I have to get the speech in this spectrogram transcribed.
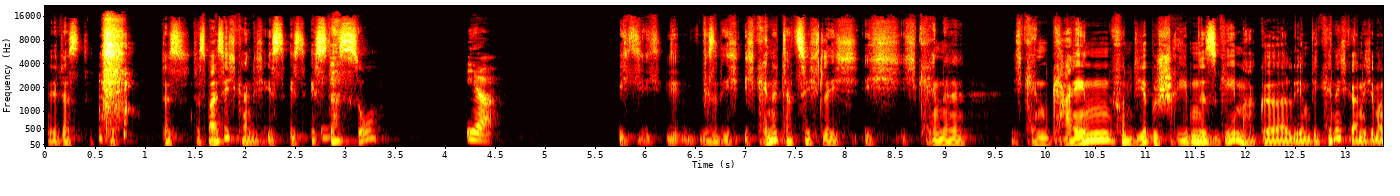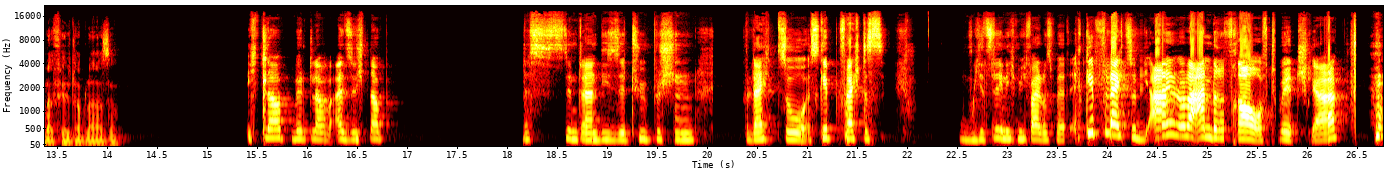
Das, das, das, das, weiß ich gar nicht. Ist, ist, ist das so? Ja. Ich, ich, wie gesagt, ich, ich kenne tatsächlich, ich, ich kenne ich kenne kein von dir beschriebenes Gamer-Girl. Irgendwie kenne ich gar nicht in meiner Filterblase. Ich glaube mittlerweile, also ich glaube, das sind dann diese typischen, vielleicht so, es gibt vielleicht das, jetzt lehne ich mich weit aus Bett. Es gibt vielleicht so die ein oder andere Frau auf Twitch, ja,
